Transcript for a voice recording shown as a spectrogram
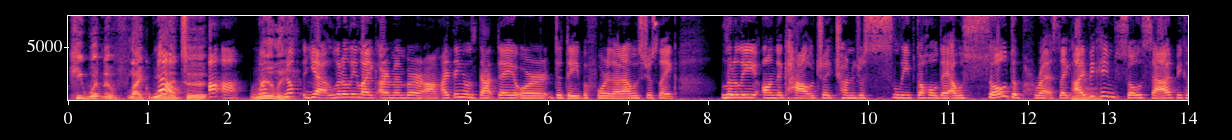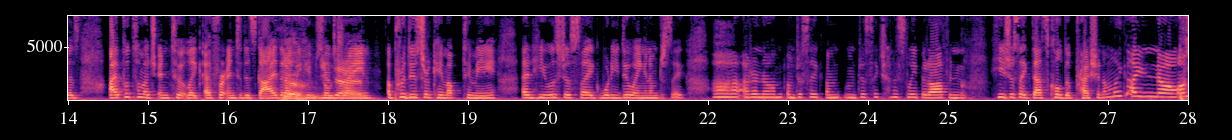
he wouldn't have like No, wanted to? uh-uh. Nope, Really? Nope. Yeah, literally. Like I remember. Um, I think it was that day or the day before that. I was just like, literally on the couch, like trying to just sleep the whole day. I was so depressed. Like Mm-hmm. I became so sad because I put so much into like effort into this guy that Yeah. I became so drained. A producer came up to me and he was just like, "What are you doing?" And I'm just like, ah, I don't know. I'm, I'm just like, I'm, I'm just like trying to sleep it off. And he's just like, "That's called depression." I'm like, I know. I'm,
